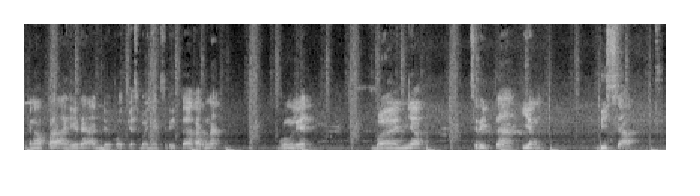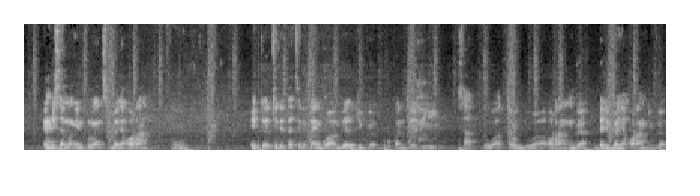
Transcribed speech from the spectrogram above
kenapa akhirnya ada podcast Banyak Cerita? Karena gue ngeliat banyak cerita yang bisa yang Eh? bisa menginfluence banyak orang. Hmm. Itu cerita-cerita yang gue ambil juga bukan dari satu atau dua orang, enggak dari banyak orang juga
